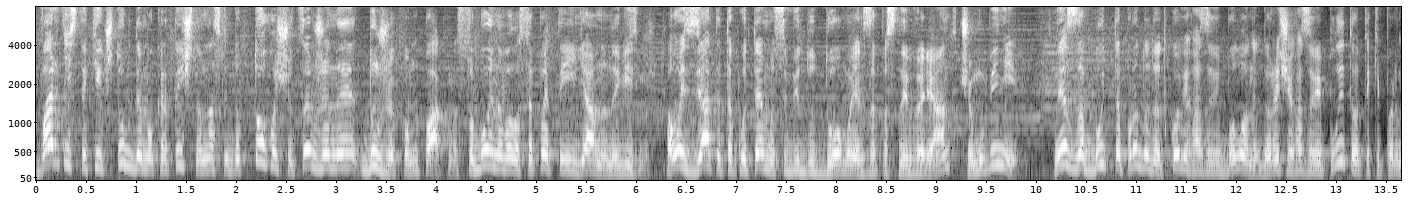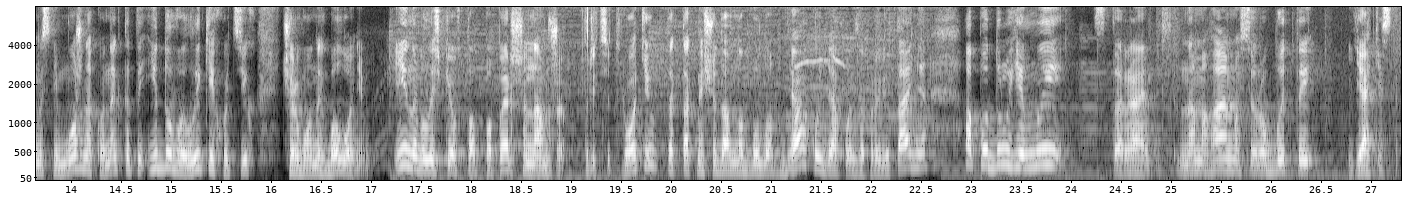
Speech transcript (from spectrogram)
Вартість таких штук демократична внаслідок того, що це вже не дуже компактно. З собою на велосипед ти її явно не візьмеш. А ось взяти таку тему собі додому як запасний варіант, чому б і ні. Не забудьте про додаткові газові балони. До речі, газові плити, отакі переносні, можна конектити і до великих оцих червоних балонів. І невеличкий офтоп. По-перше, нам вже 30 років, так так нещодавно було. Дякую, дякую за привітання. А по-друге, ми стараємося, намагаємося робити. Якісний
